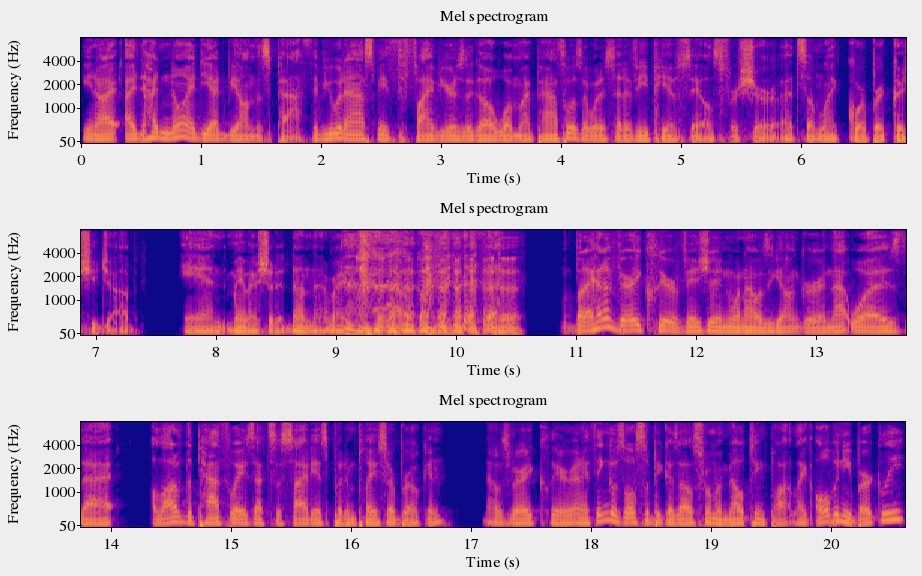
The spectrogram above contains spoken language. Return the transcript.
You know, I, I had no idea I'd be on this path. If you would have asked me five years ago what my path was, I would have said a VP of sales for sure at some like corporate cushy job. And maybe I should have done that, right? But I had a very clear vision when I was younger, and that was that a lot of the pathways that society has put in place are broken. That was very clear. And I think it was also because I was from a melting pot. Like Albany, Berkeley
